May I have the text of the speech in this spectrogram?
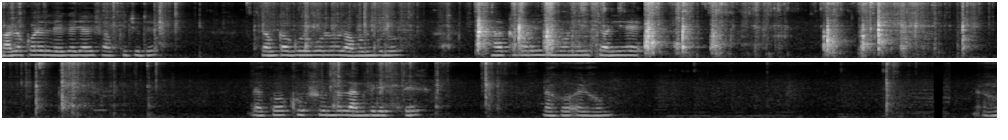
ভালো করে লেগে যায় সব কিছুতে। লঙ্কা গুঁড়োগুলো লবণগুলো হালকা করে নড়িয়ে চড়িয়ে দেখো খুব সুন্দর লাগবে দেখতে। দেখো এরকম। দেখো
